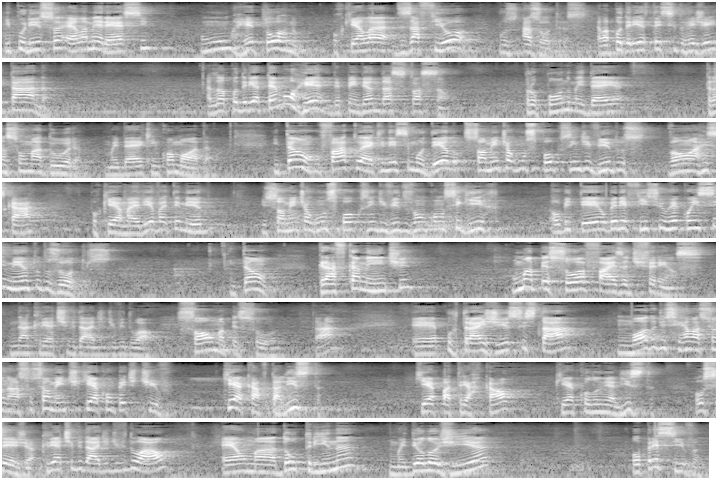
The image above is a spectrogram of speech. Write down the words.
e por isso ela merece um retorno, porque ela desafiou as outras. Ela poderia ter sido rejeitada. Ela poderia até morrer, dependendo da situação, propondo uma ideia transformadora, uma ideia que incomoda. Então, o fato é que nesse modelo, somente alguns poucos indivíduos vão arriscar, porque a maioria vai ter medo, e somente alguns poucos indivíduos vão conseguir obter o benefício e o reconhecimento dos outros. Então, graficamente, uma pessoa faz a diferença na criatividade individual. Só uma pessoa, tá? É, por trás disso está um modo de se relacionar socialmente que é competitivo, que é capitalista, que é patriarcal, que é colonialista. Ou seja, criatividade individual é uma doutrina, uma ideologia opressiva.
